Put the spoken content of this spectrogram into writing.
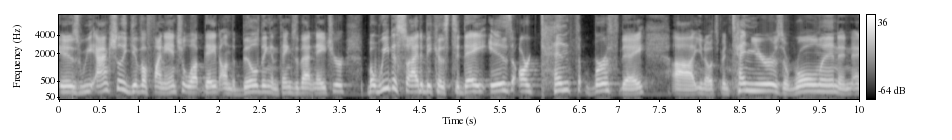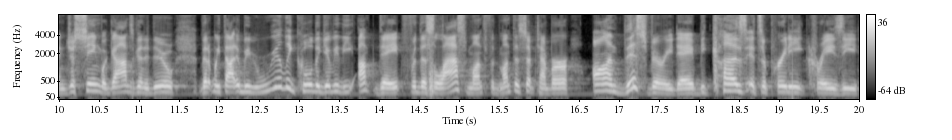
is we actually give a financial update on the building and things of that nature. But we decided because today is our 10th birthday, uh, you know, it's been 10 years of rolling and, and just seeing what God's going to do, that we thought it would be really cool to give you the update for this last month, for the month of September, on this very day because it's a pretty crazy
